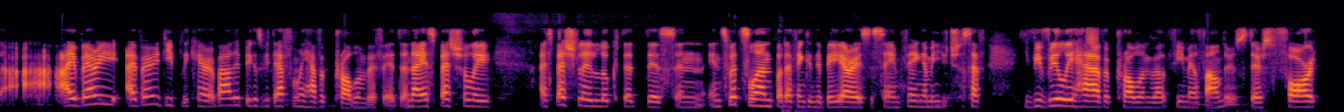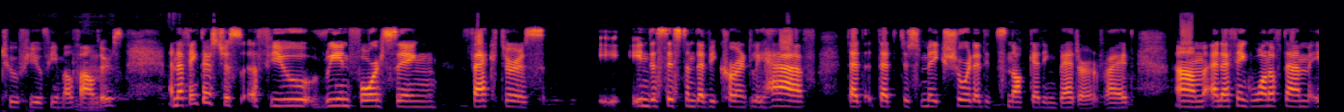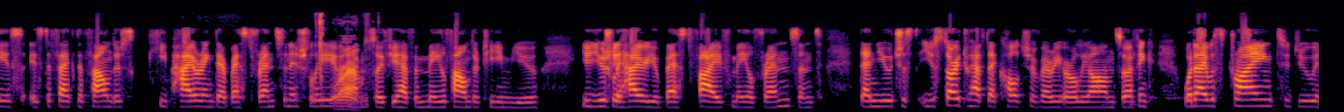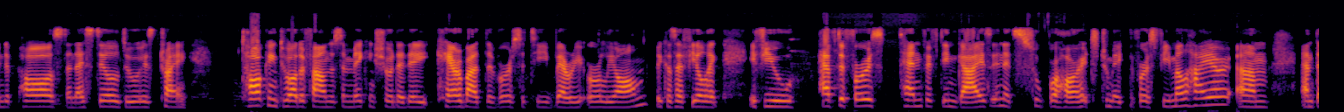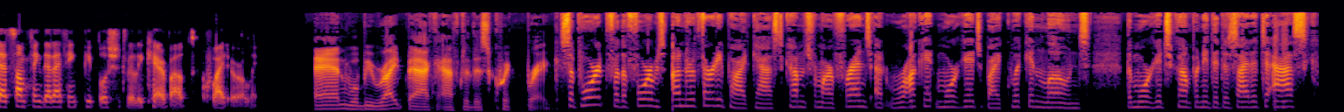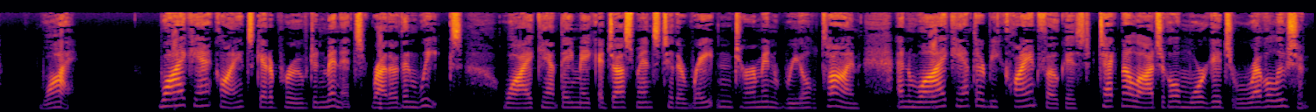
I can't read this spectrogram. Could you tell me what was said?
I very I very deeply care about it because we definitely have a problem with it, and I especially I especially looked at this in, in Switzerland, but I think in the Bay Area it's the same thing. I mean, you just have, we really have a problem about female founders. There's far too few female mm-hmm. founders. And I think there's just a few reinforcing factors in the system that we currently have that that just make sure that it's not getting better, right? Um, and I think one of them is is the fact that founders keep hiring their best friends initially. Right. Um, so if you have a male founder team, you you usually hire your best five male friends, and then you just you start to have that culture very early on. So I think what I was trying to do in the past, and I still do, is try talking to other founders and making sure that they care about diversity very early on because i feel like if you have the first 10, 15 guys in, it's super hard to make the first female hire. Um, and that's something that I think people should really care about quite early. And we'll be right back after this quick break. Support for the Forbes Under 30 podcast comes from our friends at Rocket Mortgage by Quicken Loans, the mortgage company that decided to ask, why? Why can't clients get approved in minutes rather than weeks? Why can't they make adjustments to the rate and term in real time? And why can't there be client focused technological mortgage revolution?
